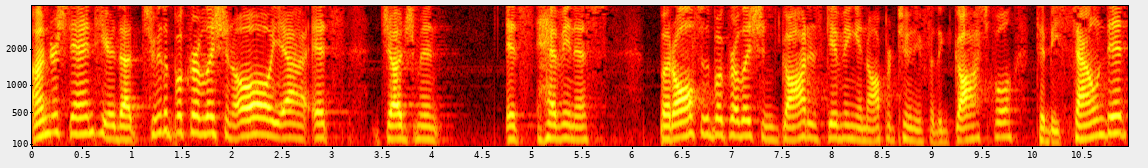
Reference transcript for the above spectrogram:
understand here that through the book of Revelation, oh yeah, it's judgment, it's heaviness. But all through the book of Revelation, God is giving an opportunity for the gospel to be sounded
